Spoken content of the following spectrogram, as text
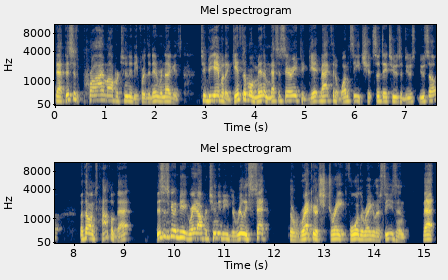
that this is prime opportunity for the Denver Nuggets to be able to get the momentum necessary to get back to the one seed should, they choose to do, do so. But then on top of that, this is going to be a great opportunity to really set the record straight for the regular season that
